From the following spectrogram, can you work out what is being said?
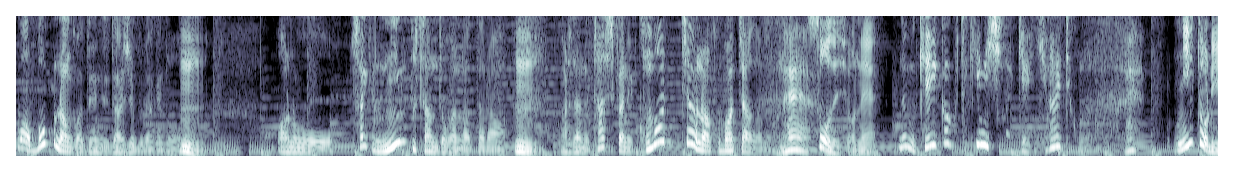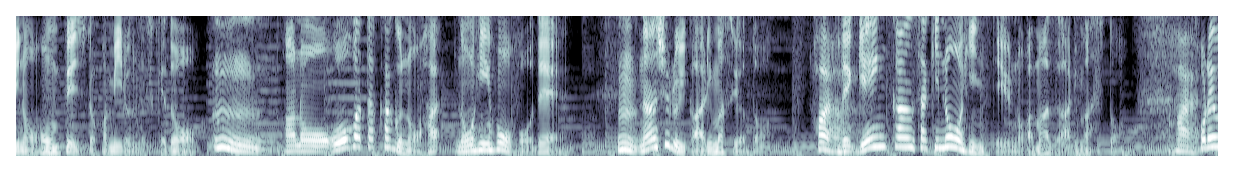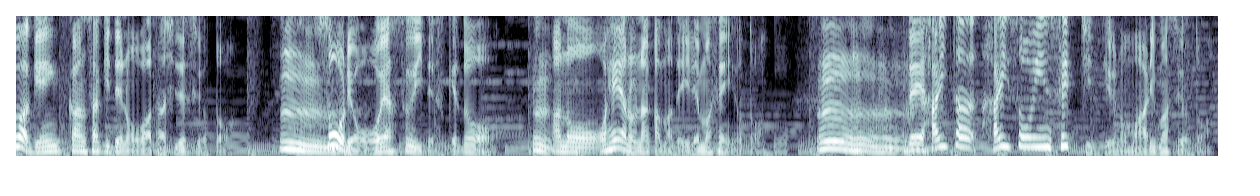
まあ僕なんかは全然大丈夫だけど、うん。あの、さっきの妊婦さんとかになったら、うん。あれだね、確かに困っちゃうのは困っちゃうだろうね。そうでしょうね。でも計画的にしなきゃいけないってことなんだね。ニトリのホームページとか見るんですけど、うん。あの、大型家具のは納品方法でうん。何種類かありますよと。はいはい。で、玄関先納品っていうのがまずありますと。はい。これは玄関先でのお渡しですよと。うん。送料お安いですけど、うん。あの、お部屋の中まで入れませんよと。うんうんうん。で、配達、配送員設置っていうのもありますよと。はい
